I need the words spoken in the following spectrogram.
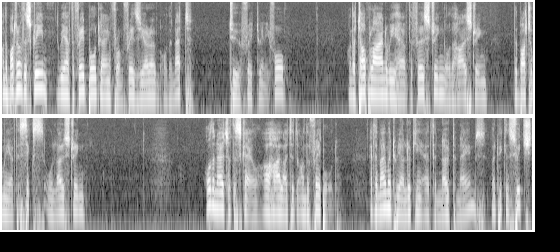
On the bottom of the screen we have the fretboard going from fret 0 or the nut to fret 24. On the top line we have the first string or the high string. The bottom we have the sixth or low string. All the notes of the scale are highlighted on the fretboard. At the moment we are looking at the note names, but we can switch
